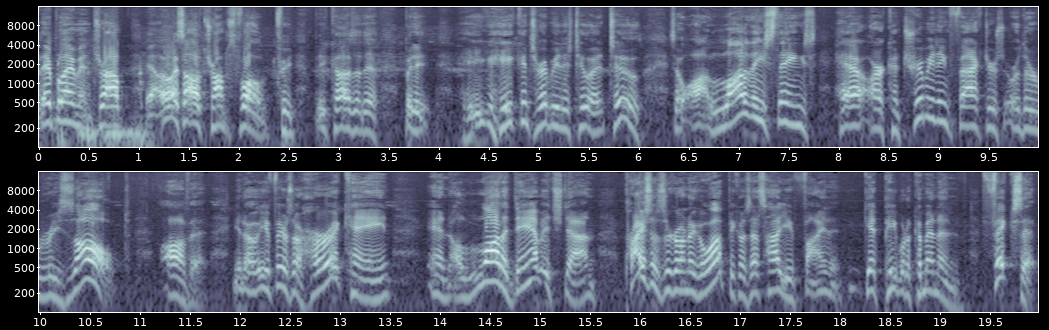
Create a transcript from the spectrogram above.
they're blaming Trump. Oh, it's all Trump's fault because of this. But it, he, he contributed to it too. So a lot of these things ha- are contributing factors or the result of it. You know, if there's a hurricane and a lot of damage done, prices are going to go up because that's how you find get people to come in and fix it.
